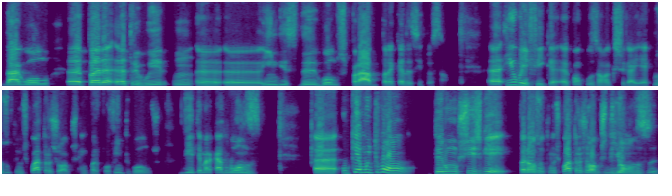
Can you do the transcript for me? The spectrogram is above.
dá golo, para atribuir um índice de golo esperado para cada situação. Uh, e o Benfica, a conclusão a que cheguei é que nos últimos quatro jogos, em que marcou 20 golos, devia ter marcado 11. Uh, o que é muito bom. Ter um XG para os últimos quatro jogos de 11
